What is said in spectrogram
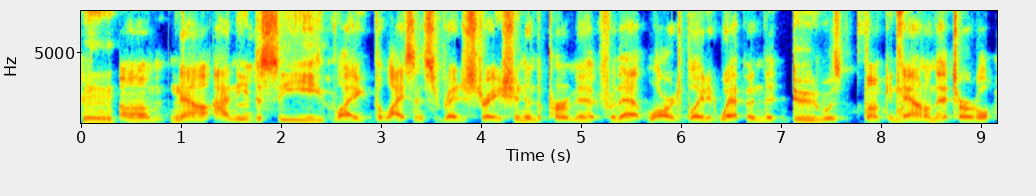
Hmm. Um, now I need to see like the license registration and the permit for that large bladed weapon that dude was thunking down on that turtle.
